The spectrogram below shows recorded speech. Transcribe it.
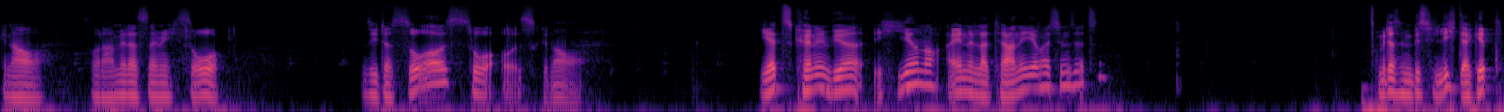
Genau. So, da haben wir das nämlich so. Sieht das so aus? So aus, genau. Jetzt können wir hier noch eine Laterne jeweils hinsetzen. Damit das ein bisschen Licht ergibt.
